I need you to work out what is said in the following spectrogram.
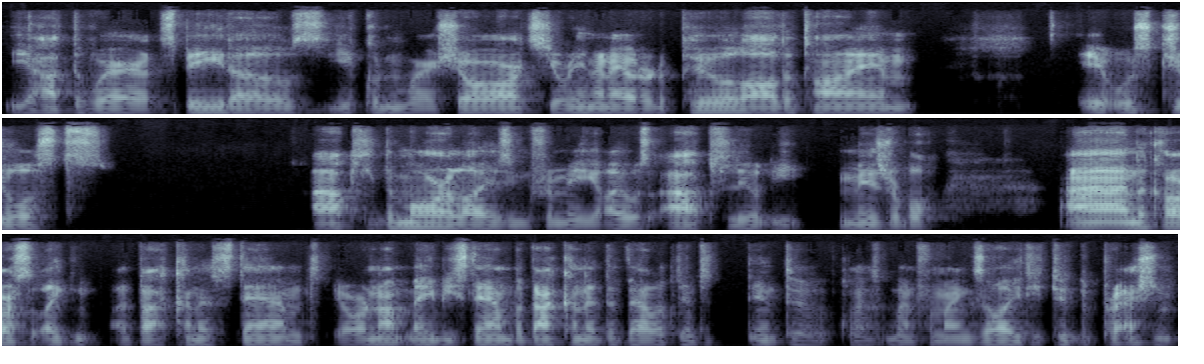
you had to wear speedos, you couldn't wear shorts, you're in and out of the pool all the time. It was just absolutely demoralizing for me. I was absolutely miserable. And of course, like that kind of stemmed, or not maybe stemmed, but that kind of developed into into went from anxiety to depression.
